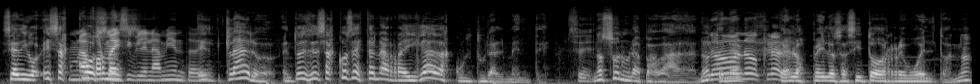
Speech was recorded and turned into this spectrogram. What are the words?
sea, digo, esas Una cosas. forma de disciplinamiento. Eh, claro, entonces esas cosas están arraigadas culturalmente. Sí. No son una pavada, ¿no? No, tener, no, claro. tener los pelos así todos revueltos, ¿no?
